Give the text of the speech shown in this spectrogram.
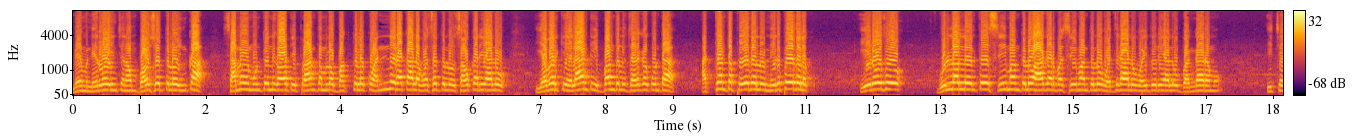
మేము నిర్వహించినాం. భవిష్యత్తులో ఇంకా సమయం ఉంటుంది కాబట్టి ఈ ప్రాంతంలో భక్తులకు అన్ని రకాల వసతులు సౌకర్యాలు ఎవరికి ఎలాంటి ఇబ్బందులు జరగకుండా అత్యంత పేదలు నిరుపేదలకు. ఈరోజు గుళ్ళల్లో వెళ్తే శ్రీమంతులు ఆగర్భ శ్రీమంతులు వజ్రాలు వైదూర్యాలు బంగారము ఇచ్చే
